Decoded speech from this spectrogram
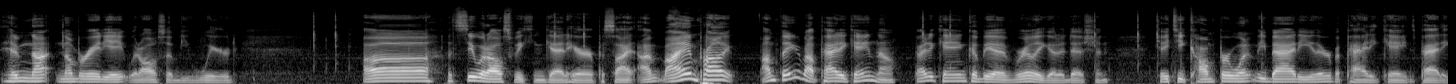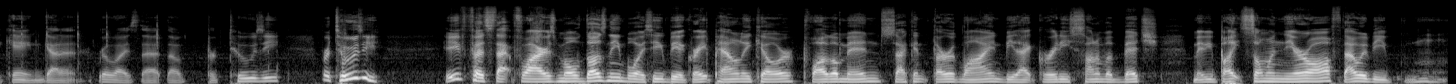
him not number 88 would also be weird. Uh, let's see what else we can get here. Besides, I'm I am probably I'm thinking about Patty Kane though. Patty Kane could be a really good addition. JT Compher wouldn't be bad either, but Patty Kane's Patty Kane. You gotta realize that though. Bertuzzi, Bertuzzi, he fits that Flyers mold, doesn't he, boys? He'd be a great penalty killer. Plug him in, second, third line. Be that gritty son of a bitch. Maybe bite someone near off. That would be... Mm,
